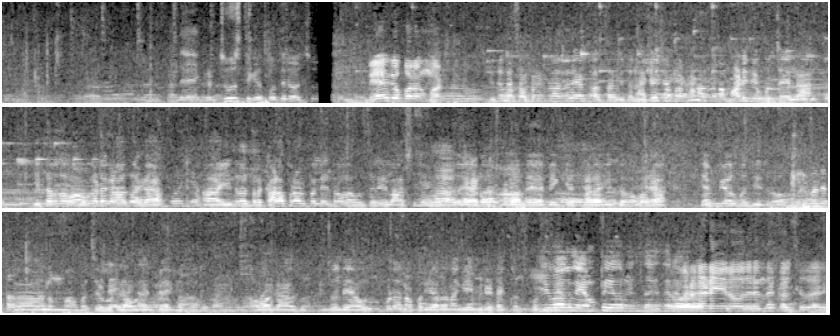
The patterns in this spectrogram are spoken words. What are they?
అదే బుక్స్ భీము అదే ఇక్కడ చూస్తే కదా పొద్దున వచ్చి ಬೇಗ ಬರಂಗ್ ಮಾಡ್ತೀವಿ ಇದನ್ನ ಸಪರೇಟ್ ಮಾಡೋದು ಯಾಕಂದ್ರೆ ಸರ್ ಇದನ್ನ ವಿಶೇಷ ಪ್ರಕರಣ ಅಂತ ನಾವು ಮಾಡಿದೀವಿ ಮುಂಚೆ ಇಲ್ಲ ಈ ತರದ ಅವಘಡಗಳಾದಾಗ ಆ, ಇದ್ರ ಹತ್ರ ಕಾಳಪ್ರಾಳ್ ಪಲ್ಲೆ ಹತ್ರ ಒಂದ್ಸರಿ ಲಾಸ್ಟ್ ಎರಡು ವರ್ಷಗಳ ಹಿಂದೆ ಬೆಂಕಿ ಹತ್ಕಾರಾಗಿತ್ತು ಅವಾಗ ಎಂ ಪಿ ಅವ್ರು ಬಂದಿದ್ರು ಆ, ನಮ್ಮ ಬಚ್ಚೇಗೌಡರು ಅವಾಗ ಎಂ ಪಿ ಆಗಿದ್ರು ಅವಾಗ ಅದು- ಇದರಲ್ಲಿ ಅವ್ರಿಗೂ ಕೂಡ ನಾವು ಪರಿಹಾರ ನಂಗೆ ಇಮಿಡಿಯೇಟ್ ಆಗಿ ತರಿಸ್ಕೊಡ್ತೀವಿ ಇವಾಗಲೂ ಎಂ ಪಿ ಅವರು ಹಿಂದೆ ಇದ್ದಾರೆ ಹೊರಗಡೆ ಇರೋದ್ರಿಂದ ಕಳ್ಸಿದ್ದಾರೆ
